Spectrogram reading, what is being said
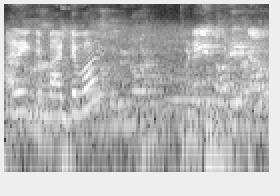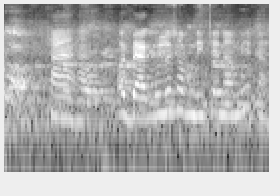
আরে এই যে বার্থডে বল হ্যাঁ হ্যাঁ। ওই ব্যাগগুলো সব নিচে নামিয়ে টান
